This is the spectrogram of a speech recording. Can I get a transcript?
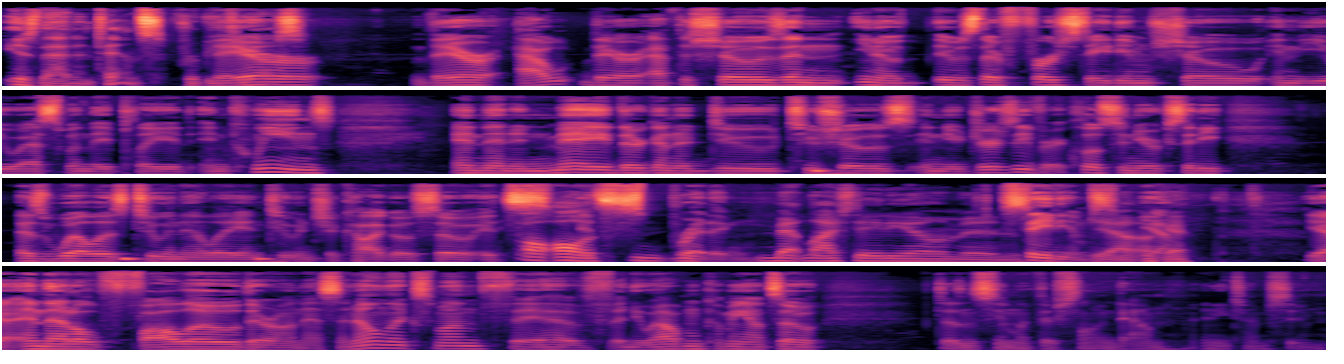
is that intense for BTS. They're they're out there at the shows, and you know it was their first stadium show in the U.S. when they played in Queens, and then in May they're going to do two shows in New Jersey, very close to New York City, as well as two in L.A. and two in Chicago. So it's All, all it's spreading. MetLife Stadium and Stadiums, Yeah, okay. yeah, and that'll follow. They're on SNL next month. They have a new album coming out, so it doesn't seem like they're slowing down anytime soon.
